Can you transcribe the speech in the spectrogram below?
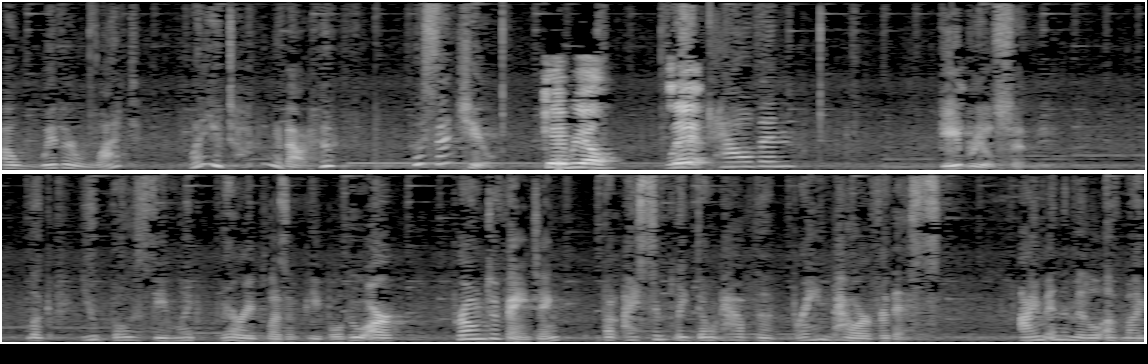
a wither what? What are you talking about? Who, who sent you? Gabriel, Was say it it. Calvin? Gabriel sent me. Look, you both seem like very pleasant people who are prone to fainting, but I simply don't have the brain power for this. I'm in the middle of my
